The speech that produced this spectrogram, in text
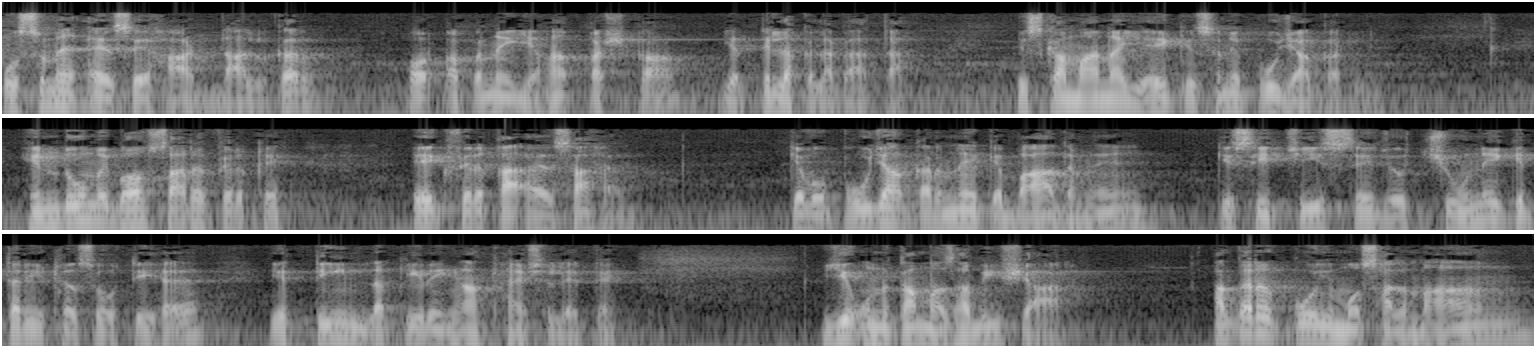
اس میں ایسے ہاتھ ڈال کر اور اپنے یہاں کشکا یا تلک لگاتا۔ اس کا معنی یہ ہے کہ اس نے پوجا کر لی۔ ہندو میں بہت سارے فرقے۔ ایک فرقہ ایسا ہے کہ وہ پوجا کرنے کے بعد میں کسی چیز سے جو چونے کی طریقے سے ہوتی ہے، یہ تین لکیریں یہاں کھینچ لیتے ہیں۔ یہ ان کا مذہبی شعر اگر کوئی مسلمان،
